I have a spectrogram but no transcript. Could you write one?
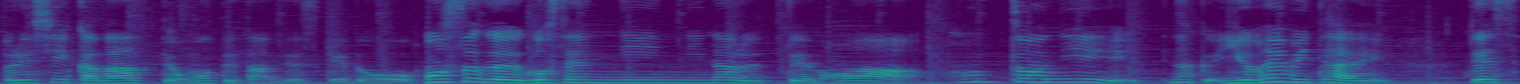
嬉しいかなって思ってたんですけどもうすぐ5,000人になるっていうのは本当になんか夢みたいです。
